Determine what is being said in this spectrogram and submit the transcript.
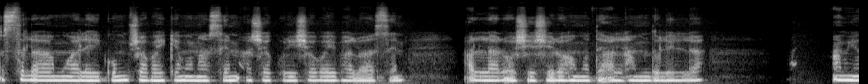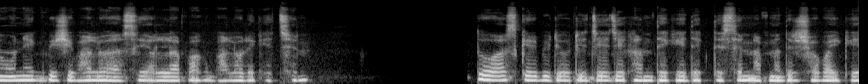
আসসালামু আলাইকুম, সবাই কেমন আছেন? আশা করি সবাই ভালো আছেন। আল্লাহর অশেষে রহমতে আলহামদুলিল্লাহ। আমি অনেক বেশি ভালো আছি, আল্লাহ পাক ভালো রেখেছেন। তো আজকের ভিডিওটি যে যেখান থেকে দেখতেছেন, আপনাদের সবাইকে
